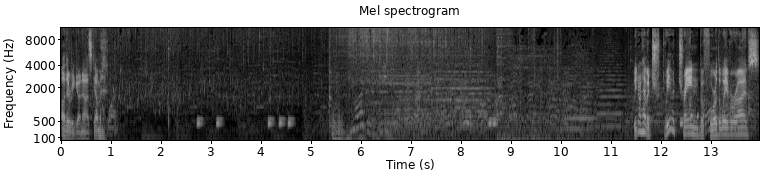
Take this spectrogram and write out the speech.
Oh, there we go. Now it's coming. We don't have a. Do we have a train before the wave arrives?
